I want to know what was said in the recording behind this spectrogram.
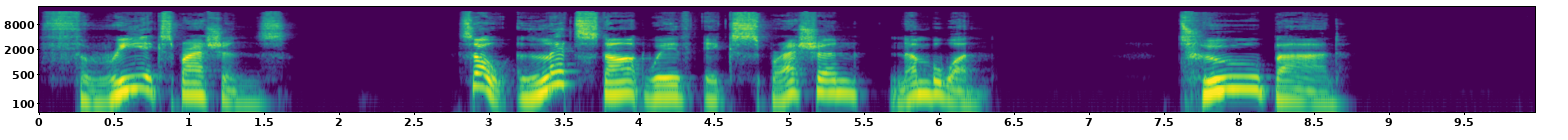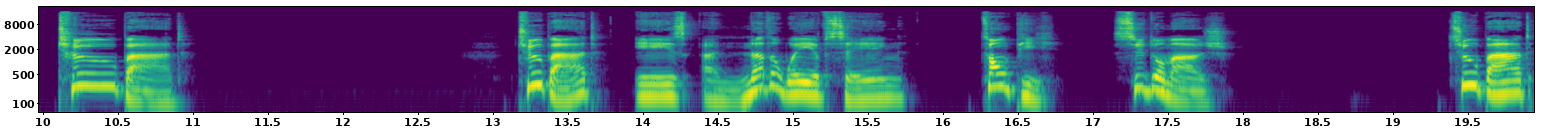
three expressions. So let's start with expression number one. Too bad. Too bad. Too bad is another way of saying tant pis, c'est dommage. Too bad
